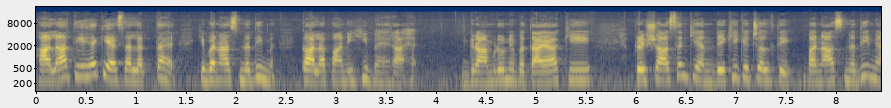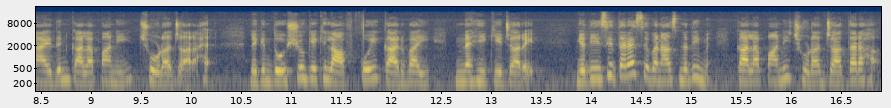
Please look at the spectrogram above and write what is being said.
हालात ये है कि ऐसा लगता है कि बनास नदी में काला पानी ही बह रहा है। ग्रामीणों ने बताया कि प्रशासन की अनदेखी के चलते बनास नदी में आए दिन काला पानी छोड़ा जा रहा है, लेकिन दोषियों के खिलाफ कोई कार्रवाई नहीं की जा रही। यदि इसी तरह से बनास नदी में काला पानी छोड़ा जाता रहा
